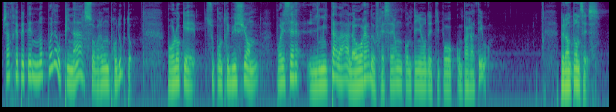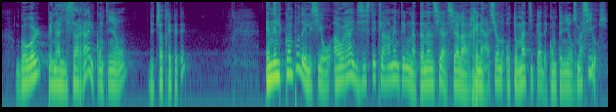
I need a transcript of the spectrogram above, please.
ChatGPT no puede opinar sobre un producto, por lo que su contribución puede ser limitada a la hora de ofrecer un contenido de tipo comparativo. Pero entonces, ¿Google penalizará el contenido de ChatGPT? En el campo del SEO ahora existe claramente una tendencia hacia la generación automática de contenidos masivos.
